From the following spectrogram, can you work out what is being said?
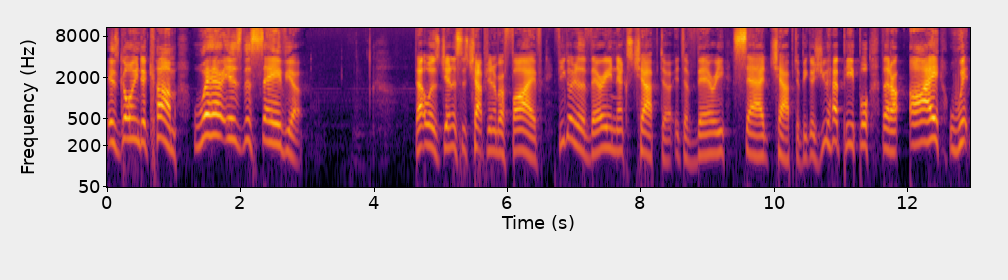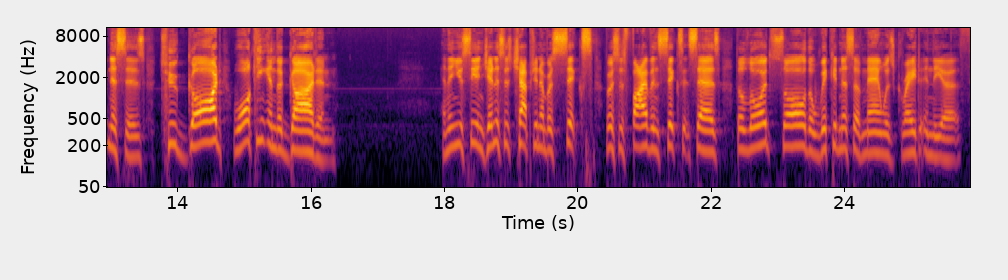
is going to come. Where is the Savior? That was Genesis chapter number 5. If you go to the very next chapter, it's a very sad chapter because you have people that are eyewitnesses to God walking in the garden. And then you see in Genesis chapter number 6, verses 5 and 6, it says, The Lord saw the wickedness of man was great in the earth,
